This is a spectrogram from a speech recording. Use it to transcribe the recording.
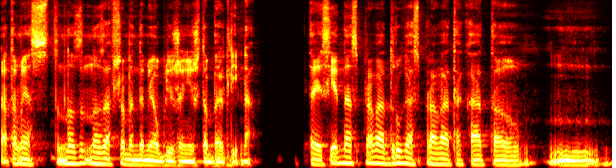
Natomiast no, no zawsze będę miał bliżej niż do Berlina. To jest jedna sprawa. Druga sprawa taka to, mm,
